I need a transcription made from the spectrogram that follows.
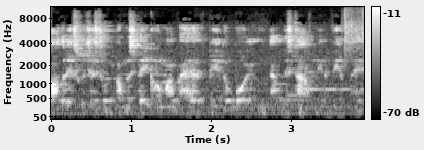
All of this was just a, a mistake on my behalf, being a boy. Now it's time for me to be a man.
